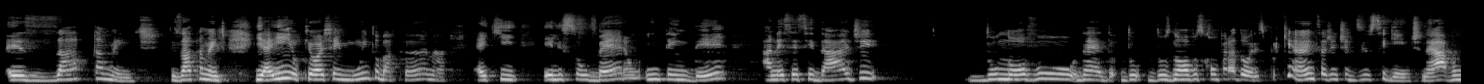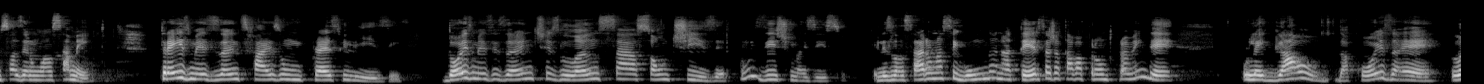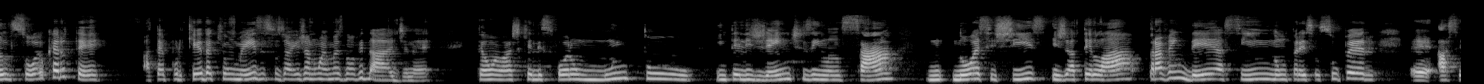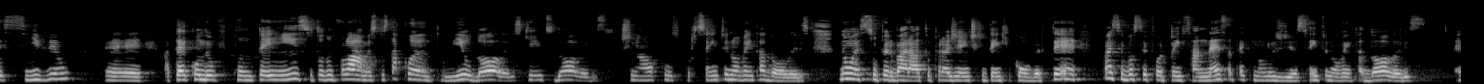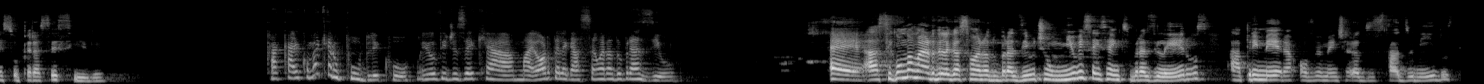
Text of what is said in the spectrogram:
Exatamente, exatamente. E aí o que eu achei muito bacana é que eles souberam entender a necessidade do novo, né, do, do, dos novos compradores, porque antes a gente dizia o seguinte, né, ah, vamos fazer um lançamento. Três meses antes faz um press release. Dois meses antes lança só um teaser. Não existe mais isso. Eles lançaram na segunda, na terça já estava pronto para vender o legal da coisa é lançou, eu quero ter. Até porque daqui a um mês isso já, já não é mais novidade, né? Então eu acho que eles foram muito inteligentes em lançar no SX e já ter lá para vender assim num preço super é, acessível é, até quando eu contei isso, todo mundo falou: ah, mas custa quanto? Mil dólares? 500 dólares? Tinha óculos por 190 dólares. Não é super barato para gente que tem que converter, mas se você for pensar nessa tecnologia, 190 dólares é super acessível. Cacai, como é que era o público? Eu ouvi dizer que a maior delegação era do Brasil. É, a segunda maior delegação era do Brasil, tinham 1.600 brasileiros. A primeira, obviamente, era dos Estados Unidos.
